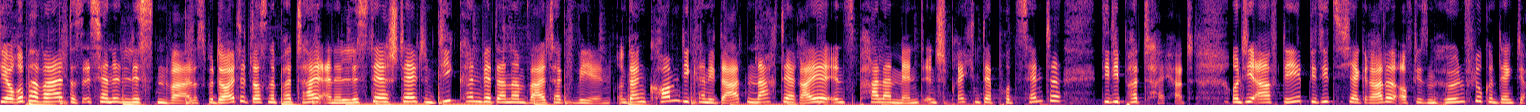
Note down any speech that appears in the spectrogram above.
Die Europawahl, das ist ja eine Listenwahl. Das bedeutet, dass eine Partei eine Liste erstellt und die können wir dann am Wahltag wählen. Und dann kommen die Kandidaten nach der Reihe ins Parlament entsprechend der Prozente, die die Partei hat. Und die AfD, die sieht sich ja gerade auf diesem Höhenflug und denkt, ja,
